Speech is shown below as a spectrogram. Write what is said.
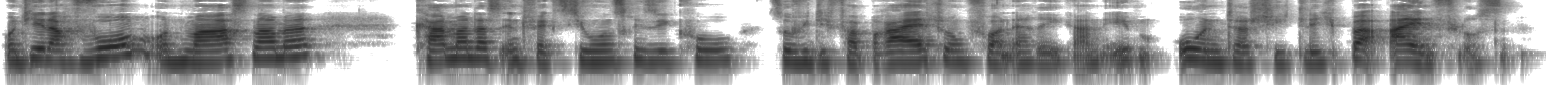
Und je nach Wurm und Maßnahme kann man das Infektionsrisiko sowie die Verbreitung von Erregern eben unterschiedlich beeinflussen.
